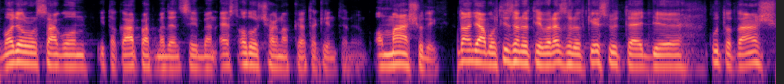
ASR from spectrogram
Magyarországon, itt a Kárpát-medencében ezt adottságnak kell tekintenünk. A második. Nagyjából 15 évvel ezelőtt készült egy kutatás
